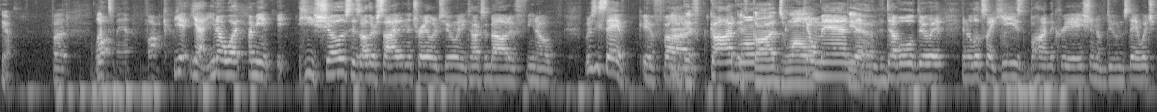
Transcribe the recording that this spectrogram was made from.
Yeah. But Lex, Well- man, fuck. Yeah, yeah. You know what? I mean, it, he shows his other side in the trailer too, and he talks about if you know, what does he say? If if, uh, If- God If won't gods won't kill man, yeah. then the devil will do it, and it looks like he's behind the creation of Doomsday, which.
